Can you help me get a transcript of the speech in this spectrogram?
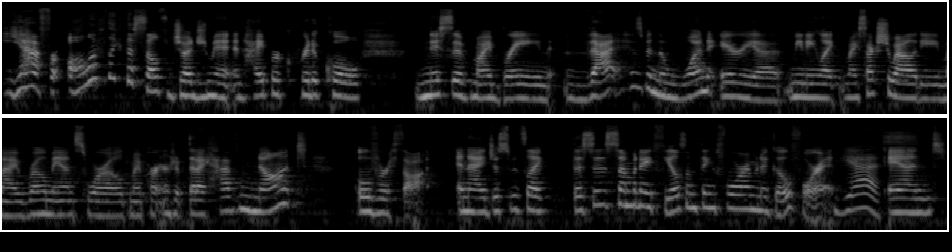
yeah, for all of like the self judgment and hypercritical ness of my brain, that has been the one area, meaning like my sexuality, my romance world, my partnership, that I have not overthought. And I just was like, this is somebody I feel something for. I'm going to go for it. Yes. And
